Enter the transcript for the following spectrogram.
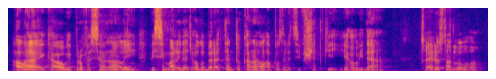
ale aj kávoví profesionáli by si mali dať odoberať tento kanál a pozrieť si všetky jeho videá. To je dosť dlouho.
